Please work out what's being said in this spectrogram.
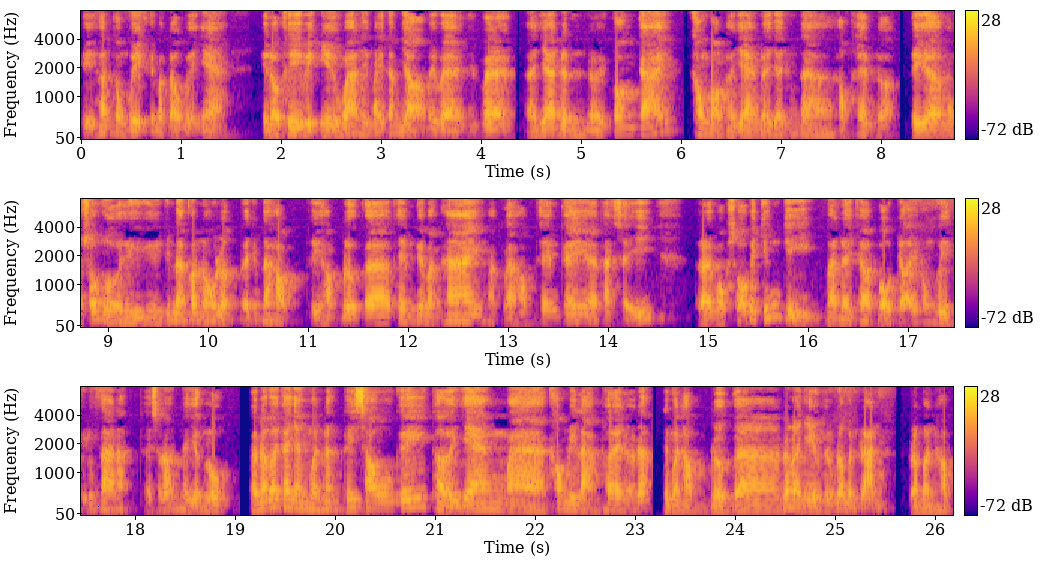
thì hết công việc thì bắt đầu về nhà. Thì đôi khi việc nhiều quá thì 7 8 giờ mới về thì về à, gia đình rồi con cái không còn thời gian để cho chúng ta học thêm nữa. Thì à, một số người thì chúng ta có nỗ lực để chúng ta học thì học được à, thêm cái bằng hai hoặc là học thêm cái thạc sĩ rồi một số cái chứng chỉ mà để cho bổ trợ cho công việc của chúng ta đó thì sau đó chúng ta dừng luôn và đối với cá nhân mình á, thì sau cái thời gian mà không đi làm thuê nữa đó thì mình học được uh, rất là nhiều. Thì lúc đó mình rảnh rồi mình học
